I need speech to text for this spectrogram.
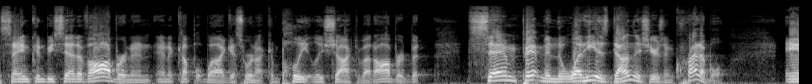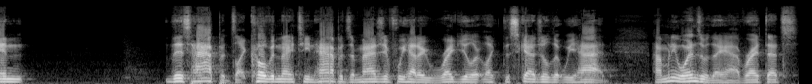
same can be said of Auburn and, and a couple. Well, I guess we're not completely shocked about Auburn, but Sam Pittman, the what he has done this year is incredible, and this happens like COVID nineteen happens. Imagine if we had a regular like the schedule that we had. How many wins would they have? Right? That's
